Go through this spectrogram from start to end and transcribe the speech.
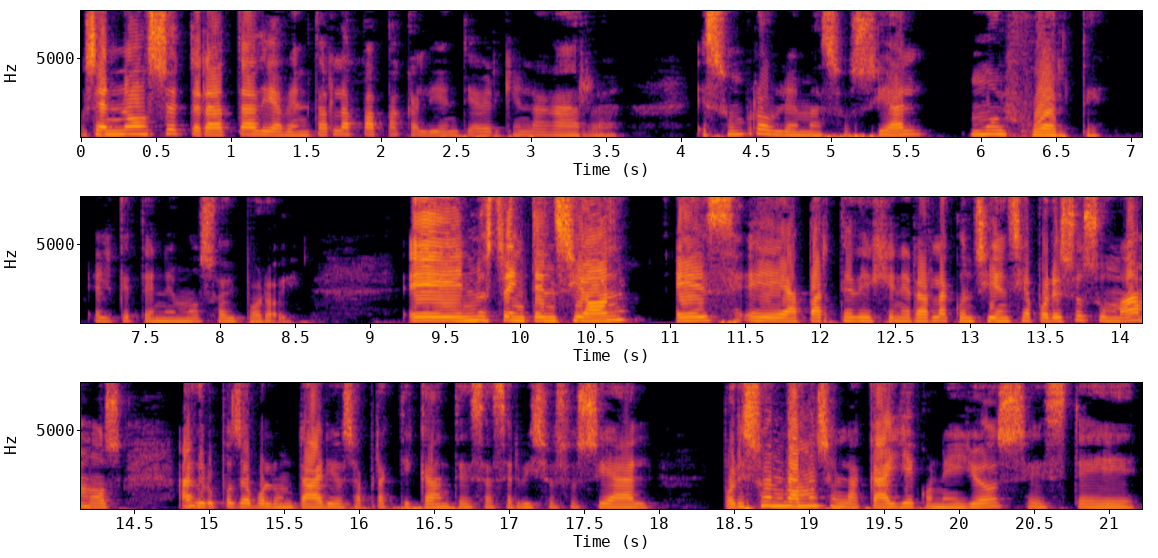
O sea, no se trata de aventar la papa caliente a ver quién la agarra. Es un problema social muy fuerte el que tenemos hoy por hoy. Eh, nuestra intención es, eh, aparte de generar la conciencia, por eso sumamos a grupos de voluntarios, a practicantes, a servicio social. Por eso andamos en la calle con ellos. Este,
